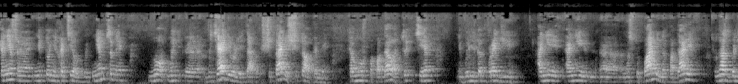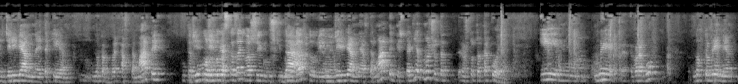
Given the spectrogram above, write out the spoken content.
Конечно, никто не хотел быть немцами, но мы э, вытягивали так, считали считалками, кому попадало, те были как враги. Они, они э, наступали, нападали. У нас были деревянные такие, ну как бы автоматы. Это Де- можно деревя... было сказать, ваши игрушки были, да, да, в то время? деревянные автоматы, пистолет, ну что-то что такое. И мы врагов, ну в то время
